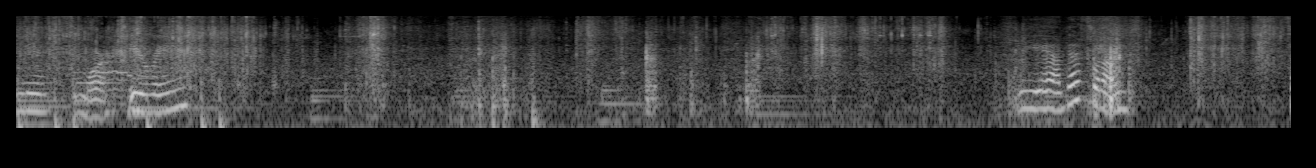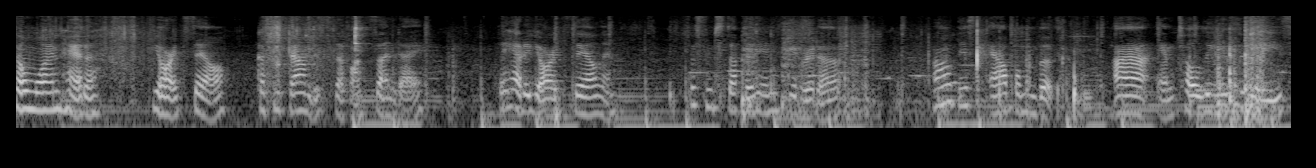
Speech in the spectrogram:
And then some more earrings. Yeah, that's what I'm. Someone had a yard sale because we found this stuff on Sunday. They had a yard sale and there's some stuff they didn't get rid of. Oh, this album book. I am totally using these.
